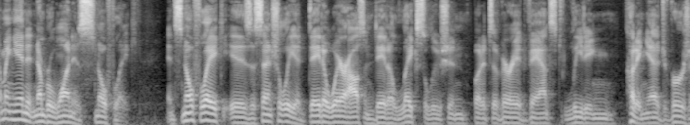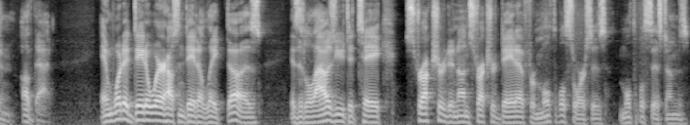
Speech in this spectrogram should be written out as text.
Coming in at number one is Snowflake. And Snowflake is essentially a data warehouse and data lake solution, but it's a very advanced, leading, cutting edge version of that. And what a data warehouse and data lake does is it allows you to take structured and unstructured data from multiple sources, multiple systems,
